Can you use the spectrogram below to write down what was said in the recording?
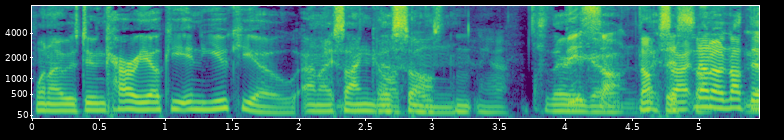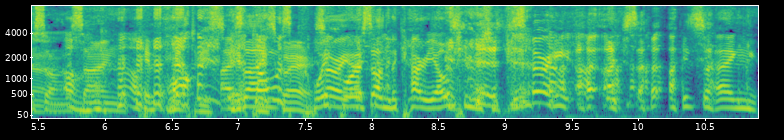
when I was doing karaoke in Yukio and I sang God, this song. those- yeah. So there This you go. song? Not I this sang- No, song. no, not this No. song. I sang. Hip, hip to I to sang- square. Quick Sorry, I sang- from the karaoke machine. Sorry, I, I I sang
